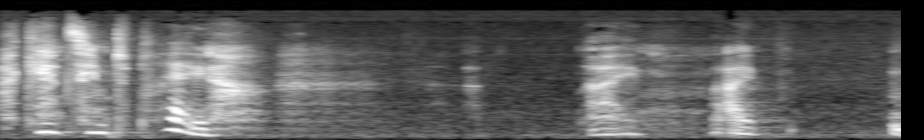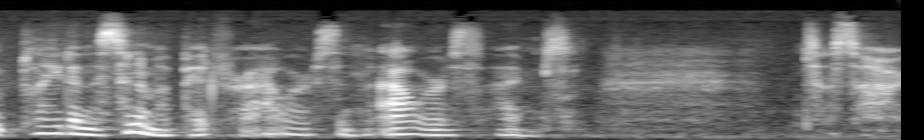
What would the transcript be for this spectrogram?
I can't seem to play. I I played in the cinema pit for hours and hours. I'm so sorry.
